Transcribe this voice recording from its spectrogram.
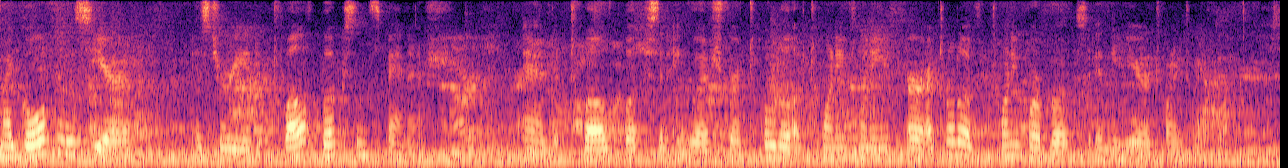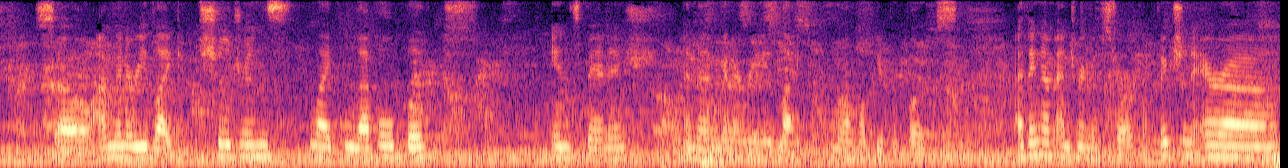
my goal for this year is to read 12 books in Spanish and 12 books in English for a total of 2020 or a total of 24 books in the year 2024. So I'm gonna read like children's like level books in Spanish, and then I'm gonna read like normal people books. I think I'm entering a historical fiction era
